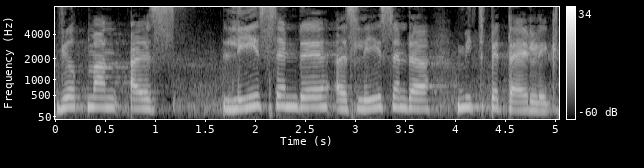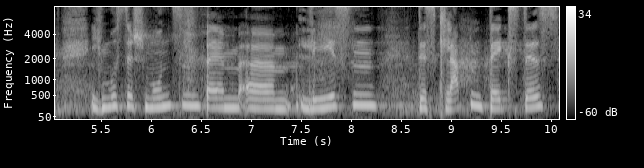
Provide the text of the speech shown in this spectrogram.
wird man als Lesende, als Lesender mitbeteiligt. Ich musste schmunzeln beim ähm, Lesen des Klappentextes,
